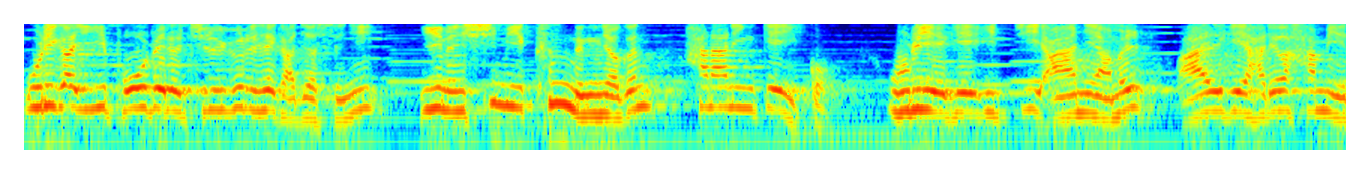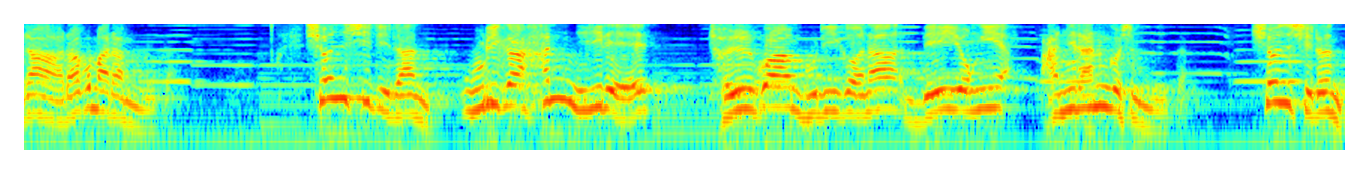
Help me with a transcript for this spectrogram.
우리가 이 보배를 질그릇에 가졌으니 이는 심히 큰 능력은 하나님께 있고 우리에게 있지 아니함을 알게 하려 함이라 라고 말합니다. 현실이란 우리가 한 일의 결과물이거나 내용이 아니라는 것입니다. 현실은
